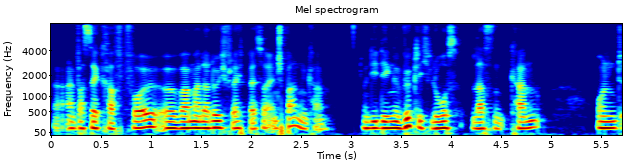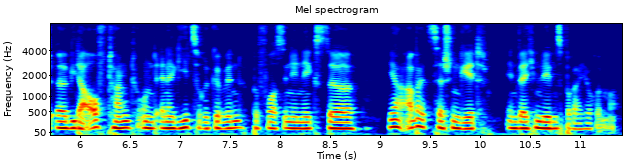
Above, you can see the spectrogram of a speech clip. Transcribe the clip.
äh, einfach sehr kraftvoll, äh, weil man dadurch vielleicht besser entspannen kann und die Dinge wirklich loslassen kann und äh, wieder auftankt und Energie zurückgewinnt, bevor es in die nächste ja, Arbeitssession geht, in welchem Lebensbereich auch immer.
